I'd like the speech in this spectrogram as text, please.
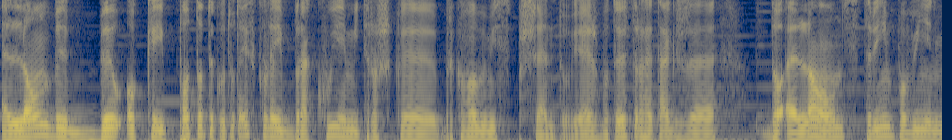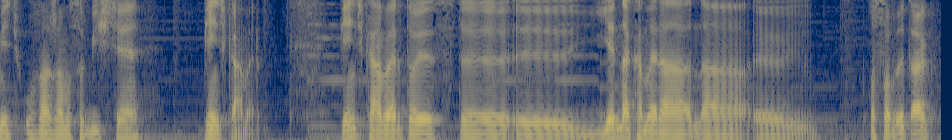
Alone by był ok po to, tylko tutaj z kolei brakuje mi troszkę, brakowałoby mi sprzętu, wiesz, bo to jest trochę tak, że do Alone stream powinien mieć, uważam osobiście, 5 kamer. 5 kamer to jest yy, jedna kamera na yy, osoby, tak?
